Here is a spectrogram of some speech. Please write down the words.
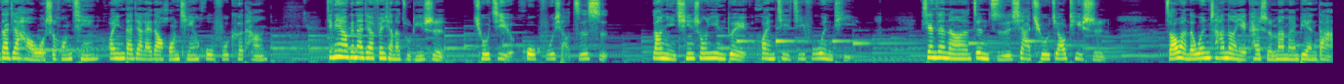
大家好，我是红琴，欢迎大家来到红琴护肤课堂。今天要跟大家分享的主题是秋季护肤小知识，让你轻松应对换季肌肤问题。现在呢，正值夏秋交替时，早晚的温差呢也开始慢慢变大。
